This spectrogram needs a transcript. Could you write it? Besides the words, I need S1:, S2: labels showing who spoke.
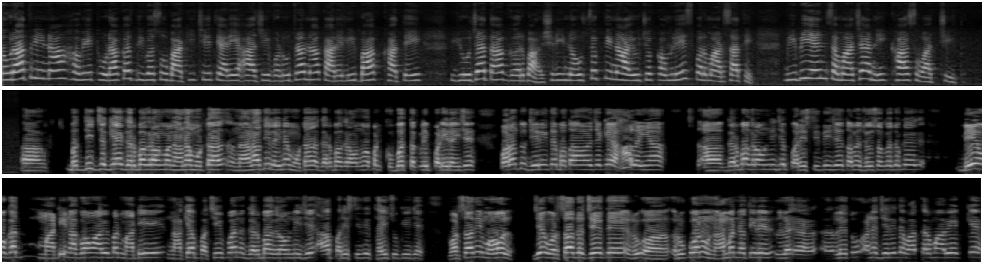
S1: નવરાત્રિના હવે થોડાક જ દિવસો બાકી છે ત્યારે આજે વડોદરાના કારેલીબાગ ખાતે યોજાતા ગરબા શ્રી નવશક્તિના આયોજક કમલેશ પરમાર સાથે બીબીએન સમાચારની ખાસ વાતચીત.
S2: બધી જ જગ્યાએ ગરબા ગ્રાઉન્ડમાં નાના મોટા, નાનાથી લઈને મોટા ગરબા ગ્રાઉન્ડમાં પણ ખૂબ જ તકલીફ પડી રહી છે. પરંતુ જે રીતે બતાવવામાં આવે છે કે હાલ અહીંયા ગરબા ગ્રાઉન્ડની જે પરિસ્થિતિ છે, તમે જોઈ શકો છો કે બે વખત માટી નાખવામાં આવી, પણ માટી નાખ્યા પછી પણ ગરબા ગ્રાઉન્ડની જે આ પરિસ્થિતિ થઈ ચૂકી છે. વરસાદી માહોલ, જે વરસાદ છે તે રૂકવાનું નામ જ નથી લેતું. અને જે રીતે વાત કરવામાં આવી કે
